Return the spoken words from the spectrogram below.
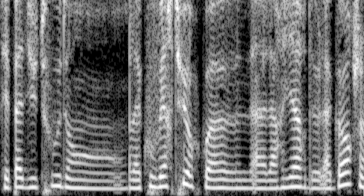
T'es pas du tout dans la couverture quoi, à l'arrière de la gorge.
